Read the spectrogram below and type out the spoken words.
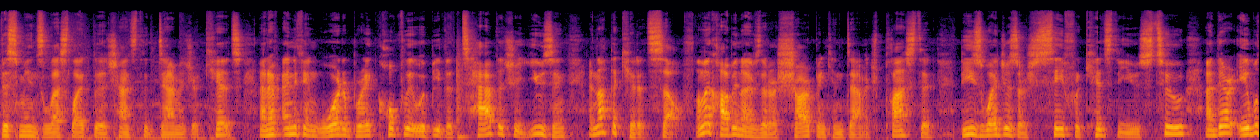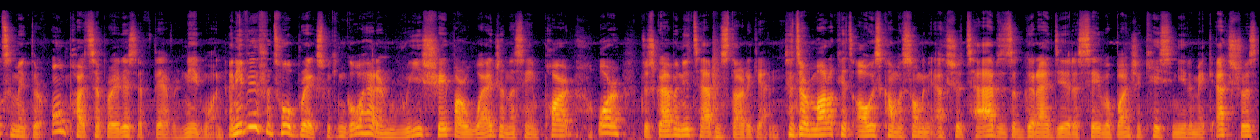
This means less likely a chance to damage your kits, and if anything were to break, hopefully it would be the tab that you're using and not the kit itself. Unlike hobby knives that are sharp and can damage plastic, these wedges are safe for kids to use too, and they're able to make their own part separators if they ever need one. And even if the tool breaks, we can go ahead and reshape our wedge on the same part, or just grab a new tab and start again. Since our model kits always come with so many extra tabs, it's a good idea to save a bunch in case you need to make extras,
